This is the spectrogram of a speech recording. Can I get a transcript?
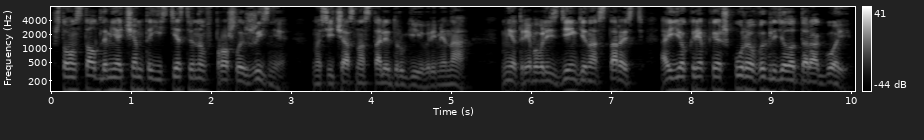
что он стал для меня чем-то естественным в прошлой жизни. Но сейчас настали другие времена. Мне требовались деньги на старость, а ее крепкая шкура выглядела дорогой.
